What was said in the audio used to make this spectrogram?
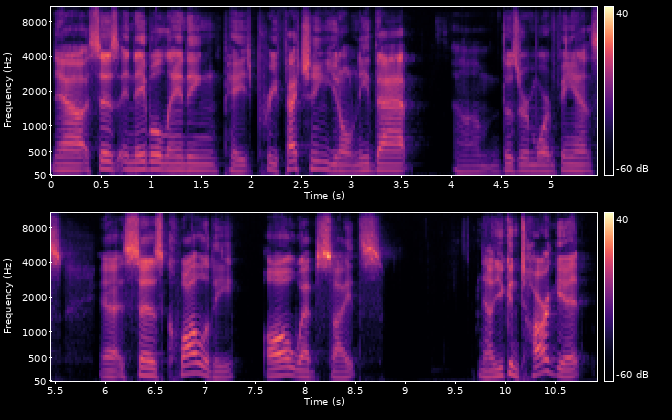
Now it says enable landing page prefetching. You don't need that. Um, those are more advanced. Uh, it says quality, all websites. Now you can target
